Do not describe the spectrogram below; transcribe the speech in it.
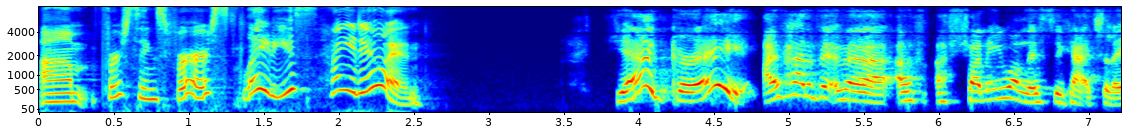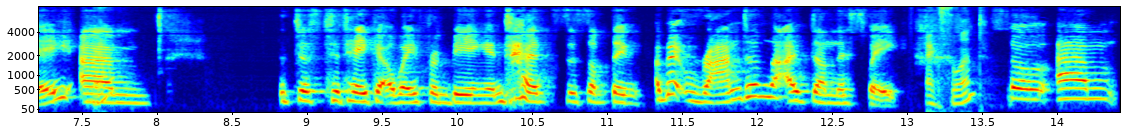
um, first things first, ladies, how you doing? Yeah, great. I've had a bit of a, a, a funny one this week, actually. Um, just to take it away from being intense to something a bit random that I've done this week. Excellent. So, um,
